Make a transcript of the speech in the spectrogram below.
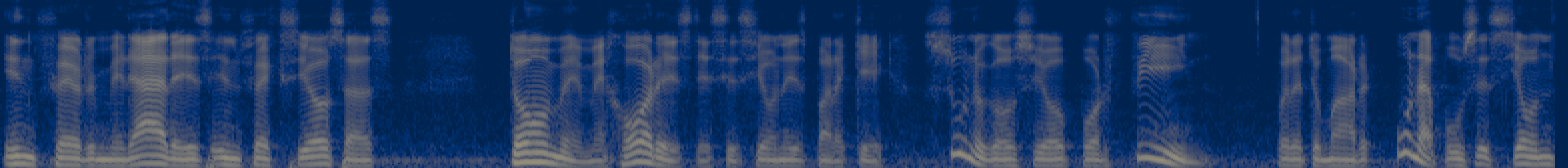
enfermedades infecciosas. Tome mejores decisiones para que su negocio por fin pueda tomar una posición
